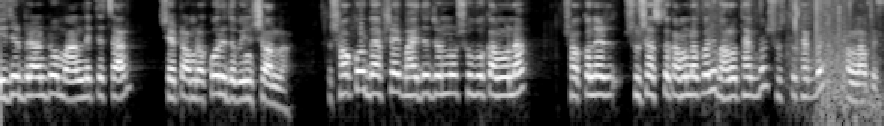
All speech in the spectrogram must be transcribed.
নিজের ব্র্যান্ডও মাল নিতে চান সেটা আমরা করে দেবো ইনশাল্লাহ তো সকল ব্যবসায়িক ভাইদের জন্য শুভকামনা সকলের সুস্বাস্থ্য কামনা করি। ভালো থাকবেন সুস্থ থাকবেন। আল্লাহ হাফেজ।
